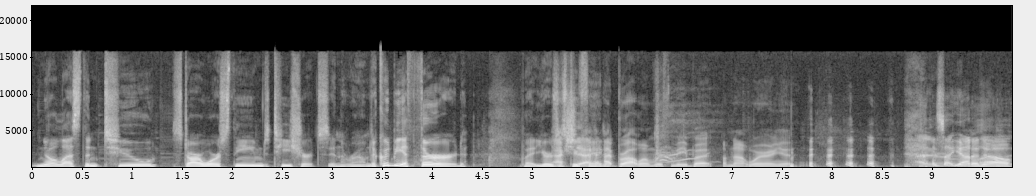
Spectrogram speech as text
no less than two Star Wars themed T-shirts in the room. There could be a third, but yours Actually, is too I, faded. I brought one with me, but I'm not wearing it. That's how you ought to know.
